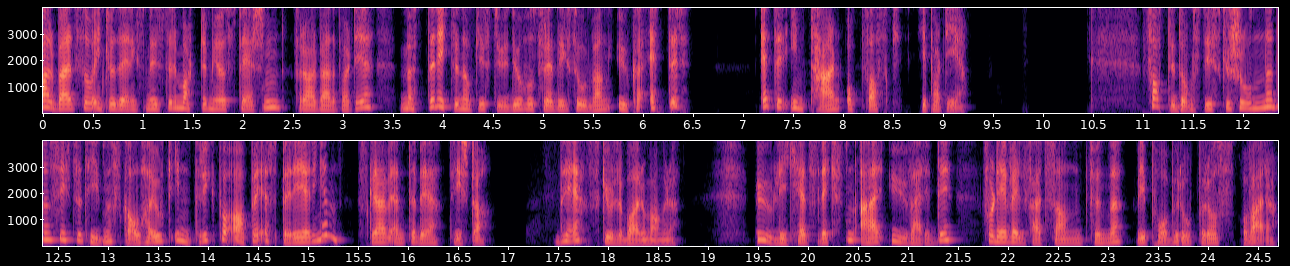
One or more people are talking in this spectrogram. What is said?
Arbeids- og inkluderingsminister Marte Mjøs Persen fra Arbeiderpartiet møtte riktignok i studio hos Fredrik Solvang uka etter, etter intern oppvask i partiet. Fattigdomsdiskusjonene den siste tiden skal ha gjort inntrykk på Ap-Sp-regjeringen, skrev NTB tirsdag. Det skulle bare mangle. Ulikhetsveksten er uverdig for det velferdssamfunnet vi påberoper oss å være.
